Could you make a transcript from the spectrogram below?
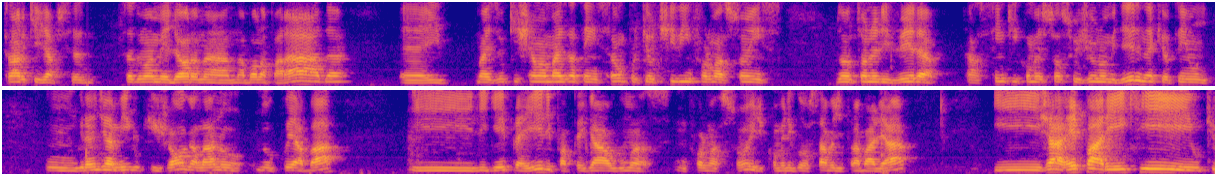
Claro que já precisa precisa de uma melhora na, na bola parada, é, e, mas o que chama mais atenção, porque eu tive informações do Antônio Oliveira assim que começou a surgir o nome dele, né, que eu tenho um, um grande amigo que joga lá no, no Cuiabá, e liguei para ele para pegar algumas informações de como ele gostava de trabalhar, e já reparei que o que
